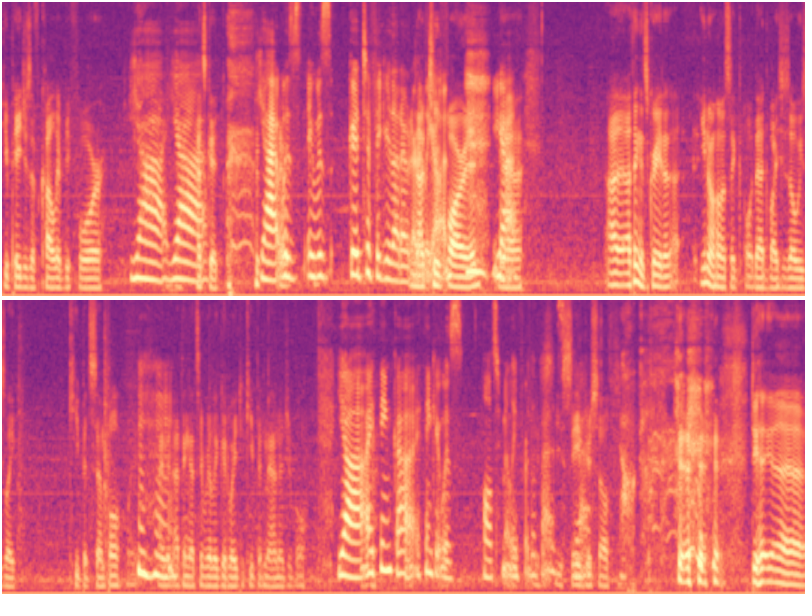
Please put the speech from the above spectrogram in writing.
few pages of color before. Yeah, yeah. That's good. Yeah, it was it was good to figure that out Not early too on. far in. Yeah. I, I think it's great. uh, You know how it's like, oh, that advice is always like, keep it simple. Like, I mean, Mhm. I think that's a really good way to keep it manageable. Yeah, I think uh, I think it was ultimately for the You s- best. You saved yeah. yourself. Oh god. Do you, uh,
